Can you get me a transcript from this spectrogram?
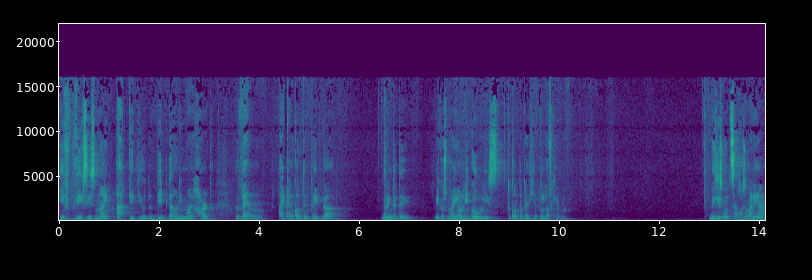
If this is my attitude deep down in my heart, then I can contemplate God during the day because my only goal is to contemplate Him, to love Him. This is what San Josemaria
